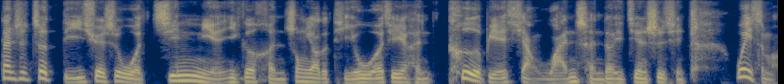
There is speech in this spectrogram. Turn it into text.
但是这的确是我今年一个很重要的体悟，而且也很特别想完成的一件事情。为什么？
